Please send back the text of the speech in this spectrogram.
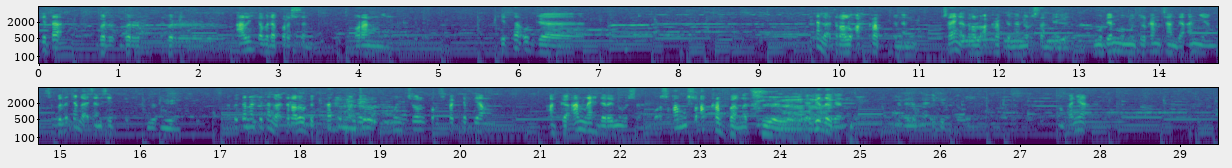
kita ber, ber, beralih kepada person orangnya gitu. kita udah kita nggak terlalu akrab dengan saya nggak terlalu akrab dengan Nursan kayak gitu. kemudian memunculkan candaan yang sebenarnya nggak sensitif Iya. tapi karena kita nggak terlalu dekat tuh muncul muncul perspektif yang agak aneh dari Nursan kok so- kamu so akrab banget Iya iya. Nah. kayak gitu kan kayak gitu makanya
